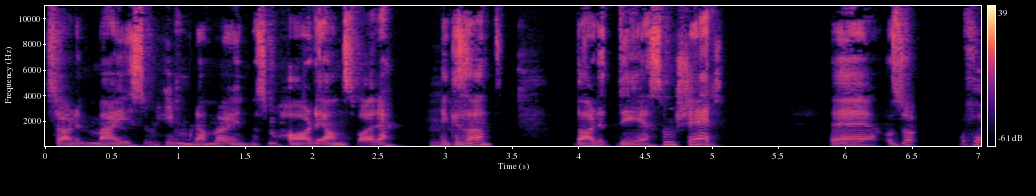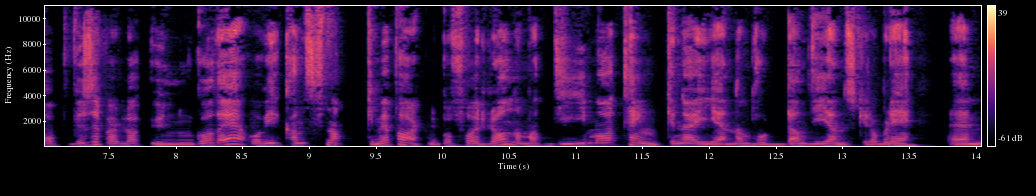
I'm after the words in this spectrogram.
så er det meg som himla med øynene, som har det ansvaret. Mm. Ikke sant? Da er det det som skjer. Eh, og så håper vi selvfølgelig å unngå det, og vi kan snakke med partene på forhånd om at de må tenke nøye gjennom hvordan de ønsker å bli eh,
